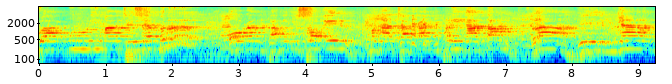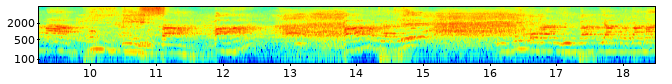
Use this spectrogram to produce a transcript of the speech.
25 Desember orang Bani Israel mengadakan peringatan lahirnya Nabi Isa. Paham? paham adik-adik? ini orang hebat yang pertama.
